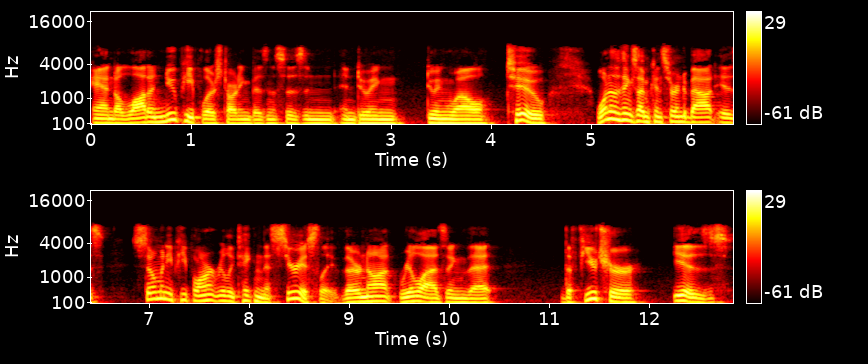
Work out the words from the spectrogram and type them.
And a lot of new people are starting businesses and, and doing doing well too. One of the things I'm concerned about is so many people aren't really taking this seriously. They're not realizing that the future is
